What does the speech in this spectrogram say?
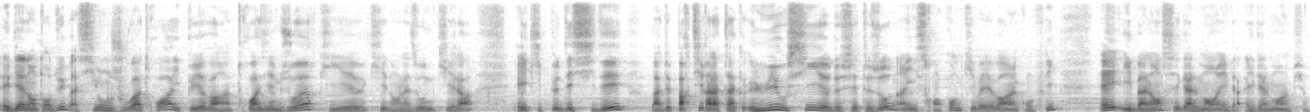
Et bien entendu, bah, si on joue à 3, il peut y avoir un troisième joueur qui est, euh, qui est dans la zone qui est là et qui peut décider bah, de partir à l'attaque lui aussi de cette zone. Hein. il se rend compte qu'il va y avoir un conflit et il balance également, également un pion.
